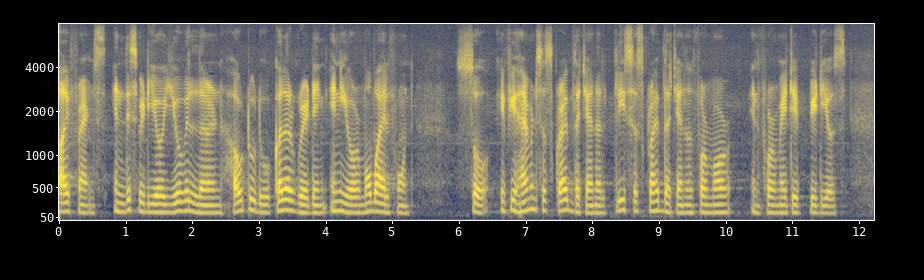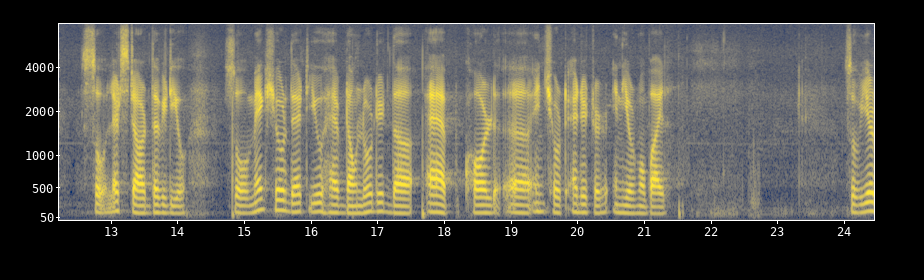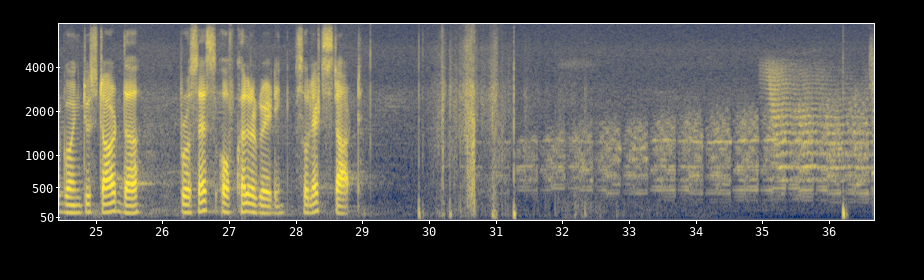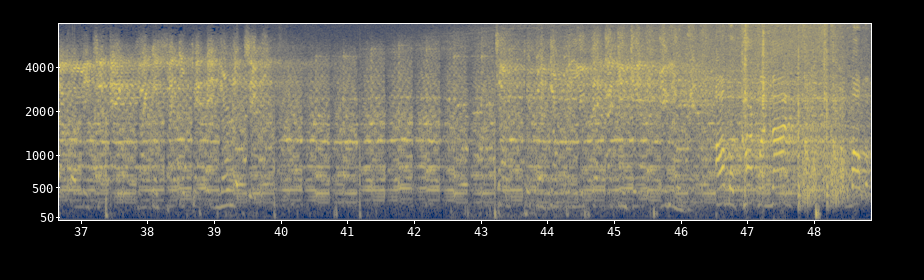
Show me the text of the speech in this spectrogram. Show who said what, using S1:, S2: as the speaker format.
S1: Hi friends, in this video you will learn how to do color grading in your mobile phone. So if you haven't subscribed the channel, please subscribe the channel for more informative videos. So let's start the video. So make sure that you have downloaded the app called uh, InShot Editor in your mobile. So we are going to start the process of color grading. So let's start.
S2: Cock my nine. Mother.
